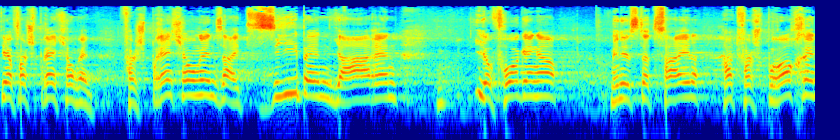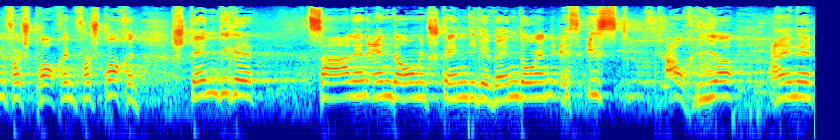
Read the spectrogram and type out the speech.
der Versprechungen. Versprechungen seit sieben Jahren. Ihr Vorgänger, Minister Zeil, hat versprochen, versprochen, versprochen. Ständige Zahlenänderungen, ständige Wendungen. Es ist auch hier eine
